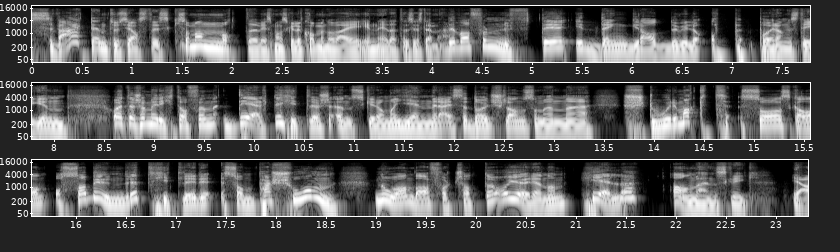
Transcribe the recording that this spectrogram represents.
svært entusiastisk. Som han måtte hvis man skulle komme noen vei inn i dette systemet. Det var fornuftig i den grad du ville opp på rangstigen. Og ettersom Richthofen delte Hitlers ønsker om å gjenreise Deutschland som en stormakt, så skal han også ha beundret Hitler som person, noe han da fortsatte å gjøre gjennom hele annen verdenskrig. Ja,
